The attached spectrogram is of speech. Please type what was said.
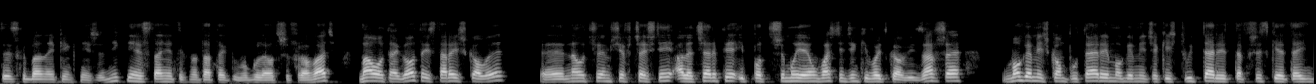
to jest chyba najpiękniejsze. Nikt nie jest w stanie tych notatek w ogóle odszyfrować. Mało tego, tej starej szkoły yy, nauczyłem się wcześniej, ale czerpię i podtrzymuję ją właśnie dzięki Wojtkowi. Zawsze mogę mieć komputery, mogę mieć jakieś Twittery, te wszystkie te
